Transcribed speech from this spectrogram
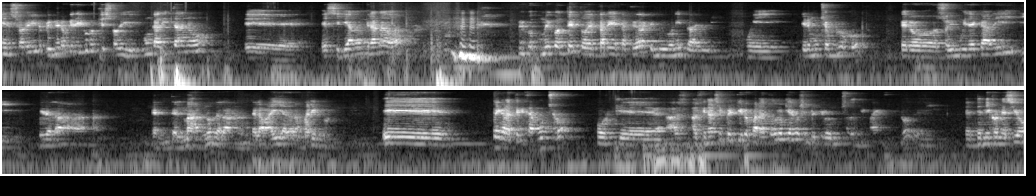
quién soy, lo primero que digo es que soy un gaditano eh, exiliado en Granada. muy, muy, contento de estar en esta ciudad, que es muy bonita muy, tiene mucho embrujo, pero soy muy de Cádiz y muy de la, del, mar, ¿no? de, la, de la bahía, de los marismas. Eh, me caracteriza mucho porque al, al, final siempre tiro para todo lo que hago, siempre tiro mucho de mi país de mi conexión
